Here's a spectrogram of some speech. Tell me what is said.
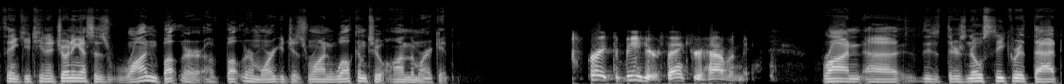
Thank you, Tina. Joining us is Ron Butler of Butler Mortgages. Ron, welcome to On the Market. Great to be here. Thank you for having me. Ron, uh, there's, there's no secret that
